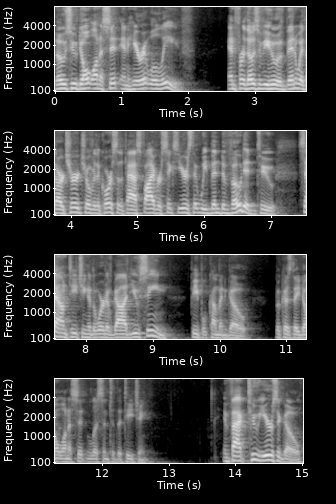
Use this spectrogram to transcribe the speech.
Those who don't want to sit and hear it will leave. And for those of you who have been with our church over the course of the past five or six years that we've been devoted to sound teaching of the Word of God, you've seen people come and go because they don't want to sit and listen to the teaching. In fact, two years ago,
